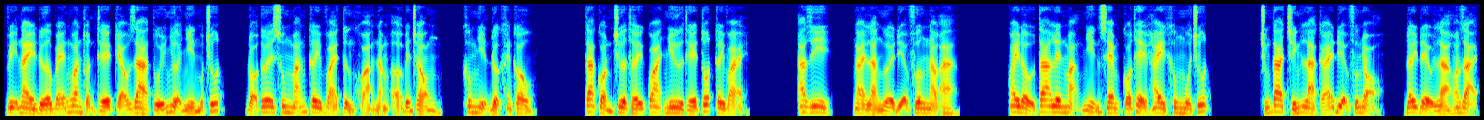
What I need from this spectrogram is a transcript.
Vị này đứa bé ngoan thuận thế kéo ra túi nhựa nhìn một chút, đỏ tươi sung mãn cây vải từng khỏa nằm ở bên trong, không nhịn được khen câu. Ta còn chưa thấy qua như thế tốt cây vải. A di ngài là người địa phương nào a? Quay đầu ta lên mạng nhìn xem có thể hay không mua chút. Chúng ta chính là cái địa phương nhỏ, đây đều là hoang dại,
